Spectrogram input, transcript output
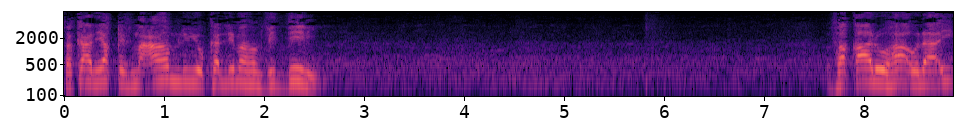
فكان يقف معهم ليكلمهم في الدين. فقالوا هؤلاء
